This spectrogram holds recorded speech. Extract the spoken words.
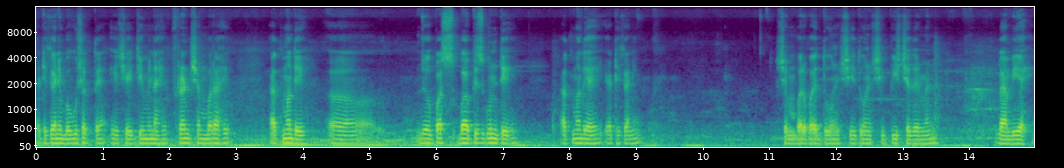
या ठिकाणी बघू शकताय. हे शेत जमीन आहे फ्रंट शंभर आहे. आतमध्ये जवळपास बावीस गुंठे आतमध्ये आहे या ठिकाणी. शंभर बाय दोनशे दोनशे वीसच्या दरम्यान लांबी आहे.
